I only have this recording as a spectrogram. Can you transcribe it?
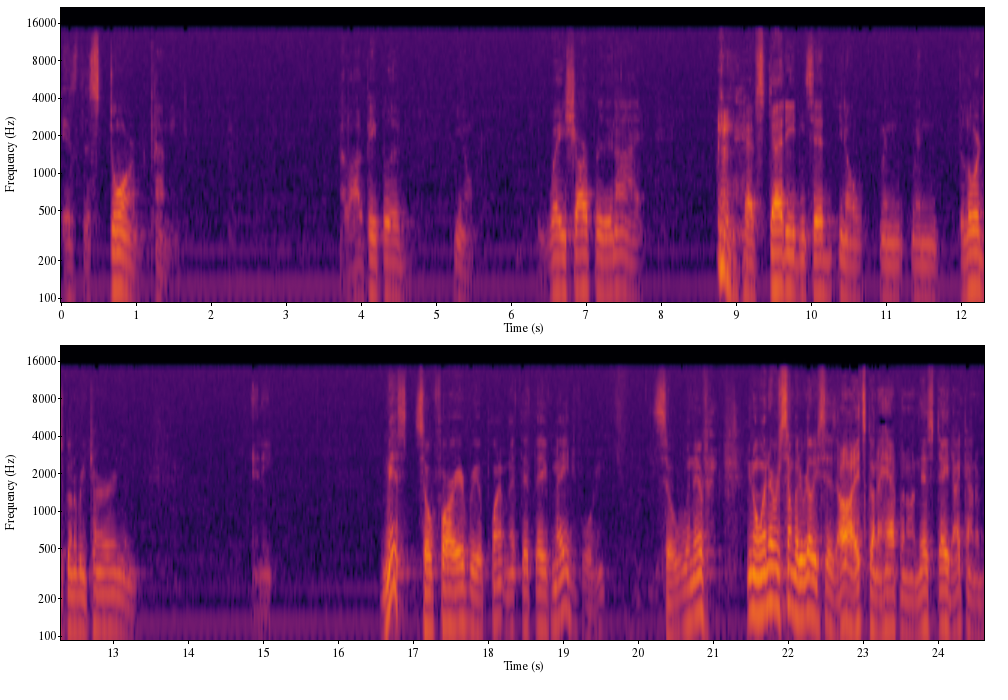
is the storm coming? A lot of people you know, way sharper than I, have studied and said, you know, when when the Lord's going to return and and he missed so far every appointment that they've made for him. So whenever you know, whenever somebody really says, "Oh, it's going to happen on this date," I kind of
